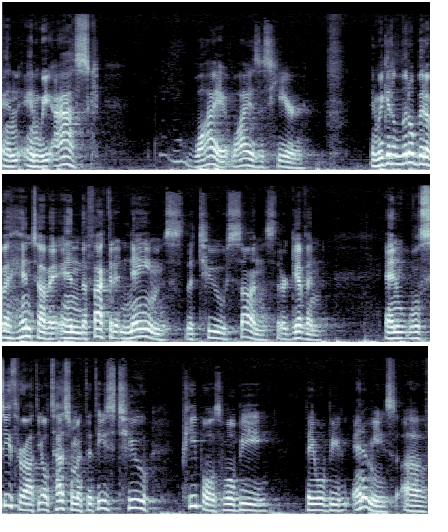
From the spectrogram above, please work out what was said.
And, and we ask, why, why is this here? And we get a little bit of a hint of it in the fact that it names the two sons that are given. And we'll see throughout the Old Testament that these two peoples will be they will be enemies of,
